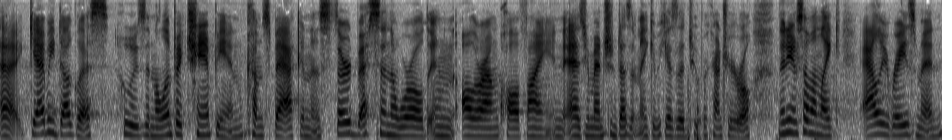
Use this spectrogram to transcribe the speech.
Uh, Gabby Douglas, who is an Olympic champion, comes back and is third best in the world in all around qualifying. And as you mentioned, doesn't make it because of the two per country rule. Then you have someone like Aly Raisman,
